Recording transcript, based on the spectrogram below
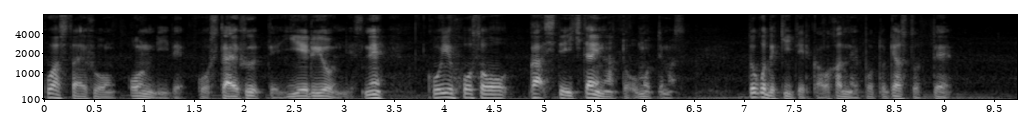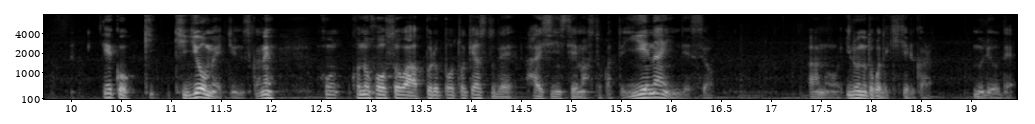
ここはスタエフオンオンリーでこうスタエフって言えるようにですねこういう放送がしていきたいなと思ってます。どこで聞いてるか分かんないポッドキャストって結構企業名っていうんですかね。この放送は Apple Podcast で配信していますとかって言えないんですよ。あのいろんなとこで聞けるから無料で。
